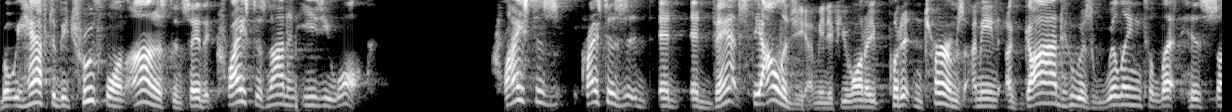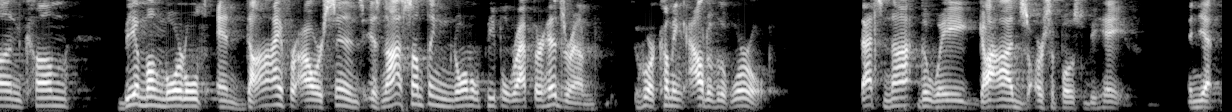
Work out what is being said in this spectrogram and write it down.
but we have to be truthful and honest and say that Christ is not an easy walk. Christ is Christ is ad- advanced theology. I mean, if you want to put it in terms, I mean, a God who is willing to let his son come be among mortals and die for our sins is not something normal people wrap their heads around who are coming out of the world. That's not the way gods are supposed to behave. And yet,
